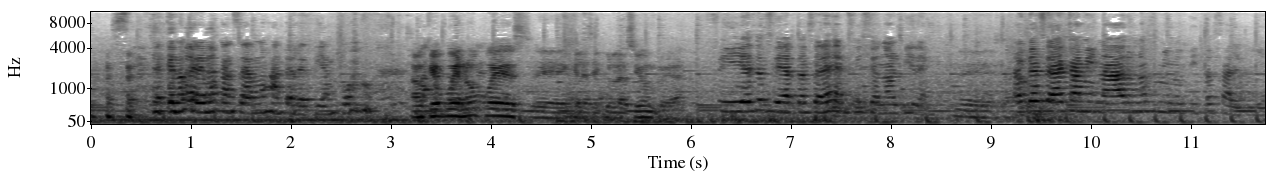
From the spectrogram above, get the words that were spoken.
Es que no queremos cansarnos antes de tiempo. Aunque bueno, pues, eh, que la circulación, vea. Sí, eso es cierto, hacer ejercicio, no olviden. Aunque sea caminar unos minutitos al día.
